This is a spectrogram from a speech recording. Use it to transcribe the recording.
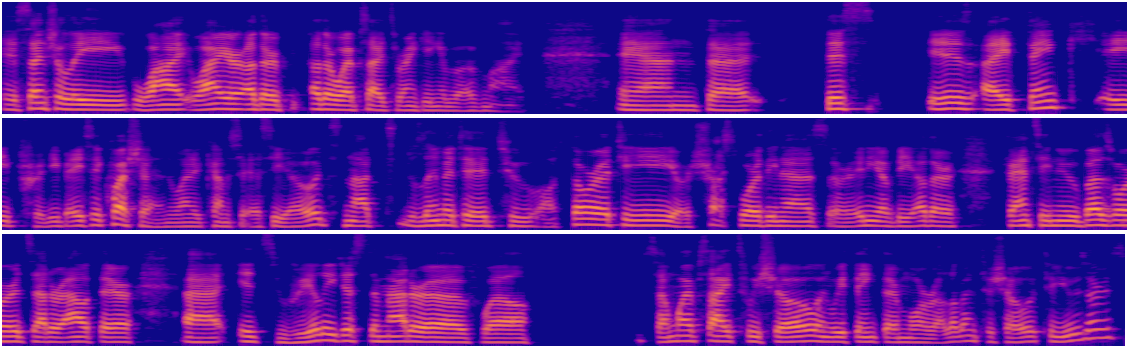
essentially, why, why are other, other websites ranking above mine? And uh, this is, I think, a pretty basic question when it comes to SEO. It's not limited to authority or trustworthiness or any of the other fancy new buzzwords that are out there. Uh, it's really just a matter of, well, some websites we show and we think they're more relevant to show to users,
